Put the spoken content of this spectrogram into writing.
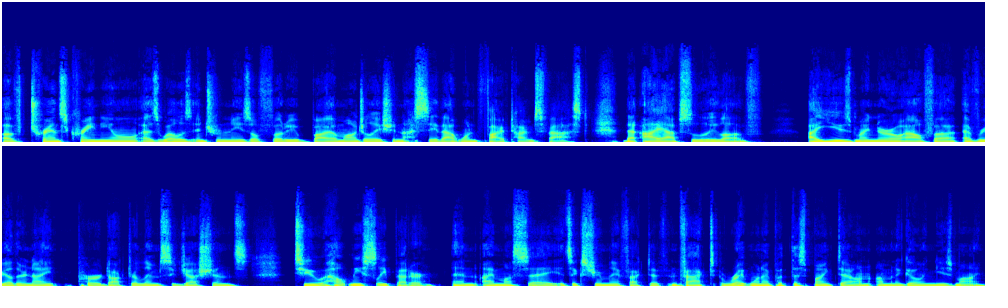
of transcranial as well as intranasal photobiomodulation. I say that one five times fast, that I absolutely love. I use my Neuro Alpha every other night per Dr. Lim's suggestions to help me sleep better. And I must say, it's extremely effective. In fact, right when I put this bike down, I'm going to go and use mine.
